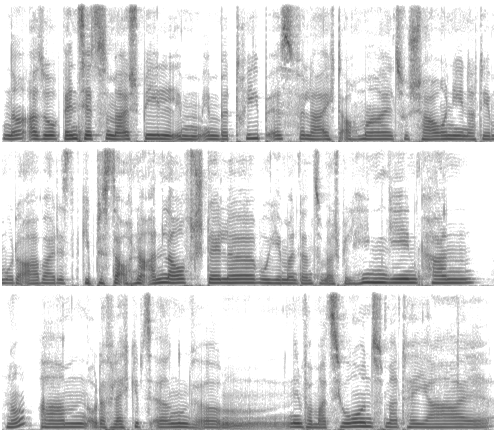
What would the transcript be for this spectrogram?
Ne? Also wenn es jetzt zum Beispiel im, im Betrieb ist, vielleicht auch mal zu schauen, je nachdem, wo du arbeitest, gibt es da auch eine Anlaufstelle, wo jemand dann zum Beispiel hingehen kann. Ne? Ähm, oder vielleicht gibt es irgendein ähm, Informationsmaterial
